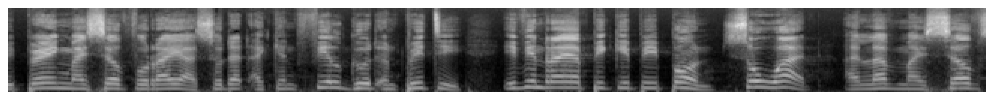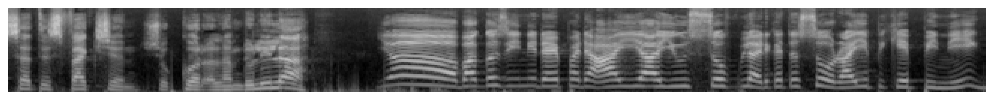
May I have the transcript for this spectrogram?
Preparing myself for Raya so that I can feel good and pretty. Even Raya PKP pun So what? I love my self-satisfaction. Syukur Alhamdulillah. Ya bagus ini daripada Ayah Yusof pula. Dia kata so raya PKP ni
